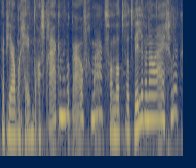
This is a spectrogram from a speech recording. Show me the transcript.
Heb je daar op een gegeven moment afspraken met elkaar over gemaakt? Van wat, wat willen we nou eigenlijk?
